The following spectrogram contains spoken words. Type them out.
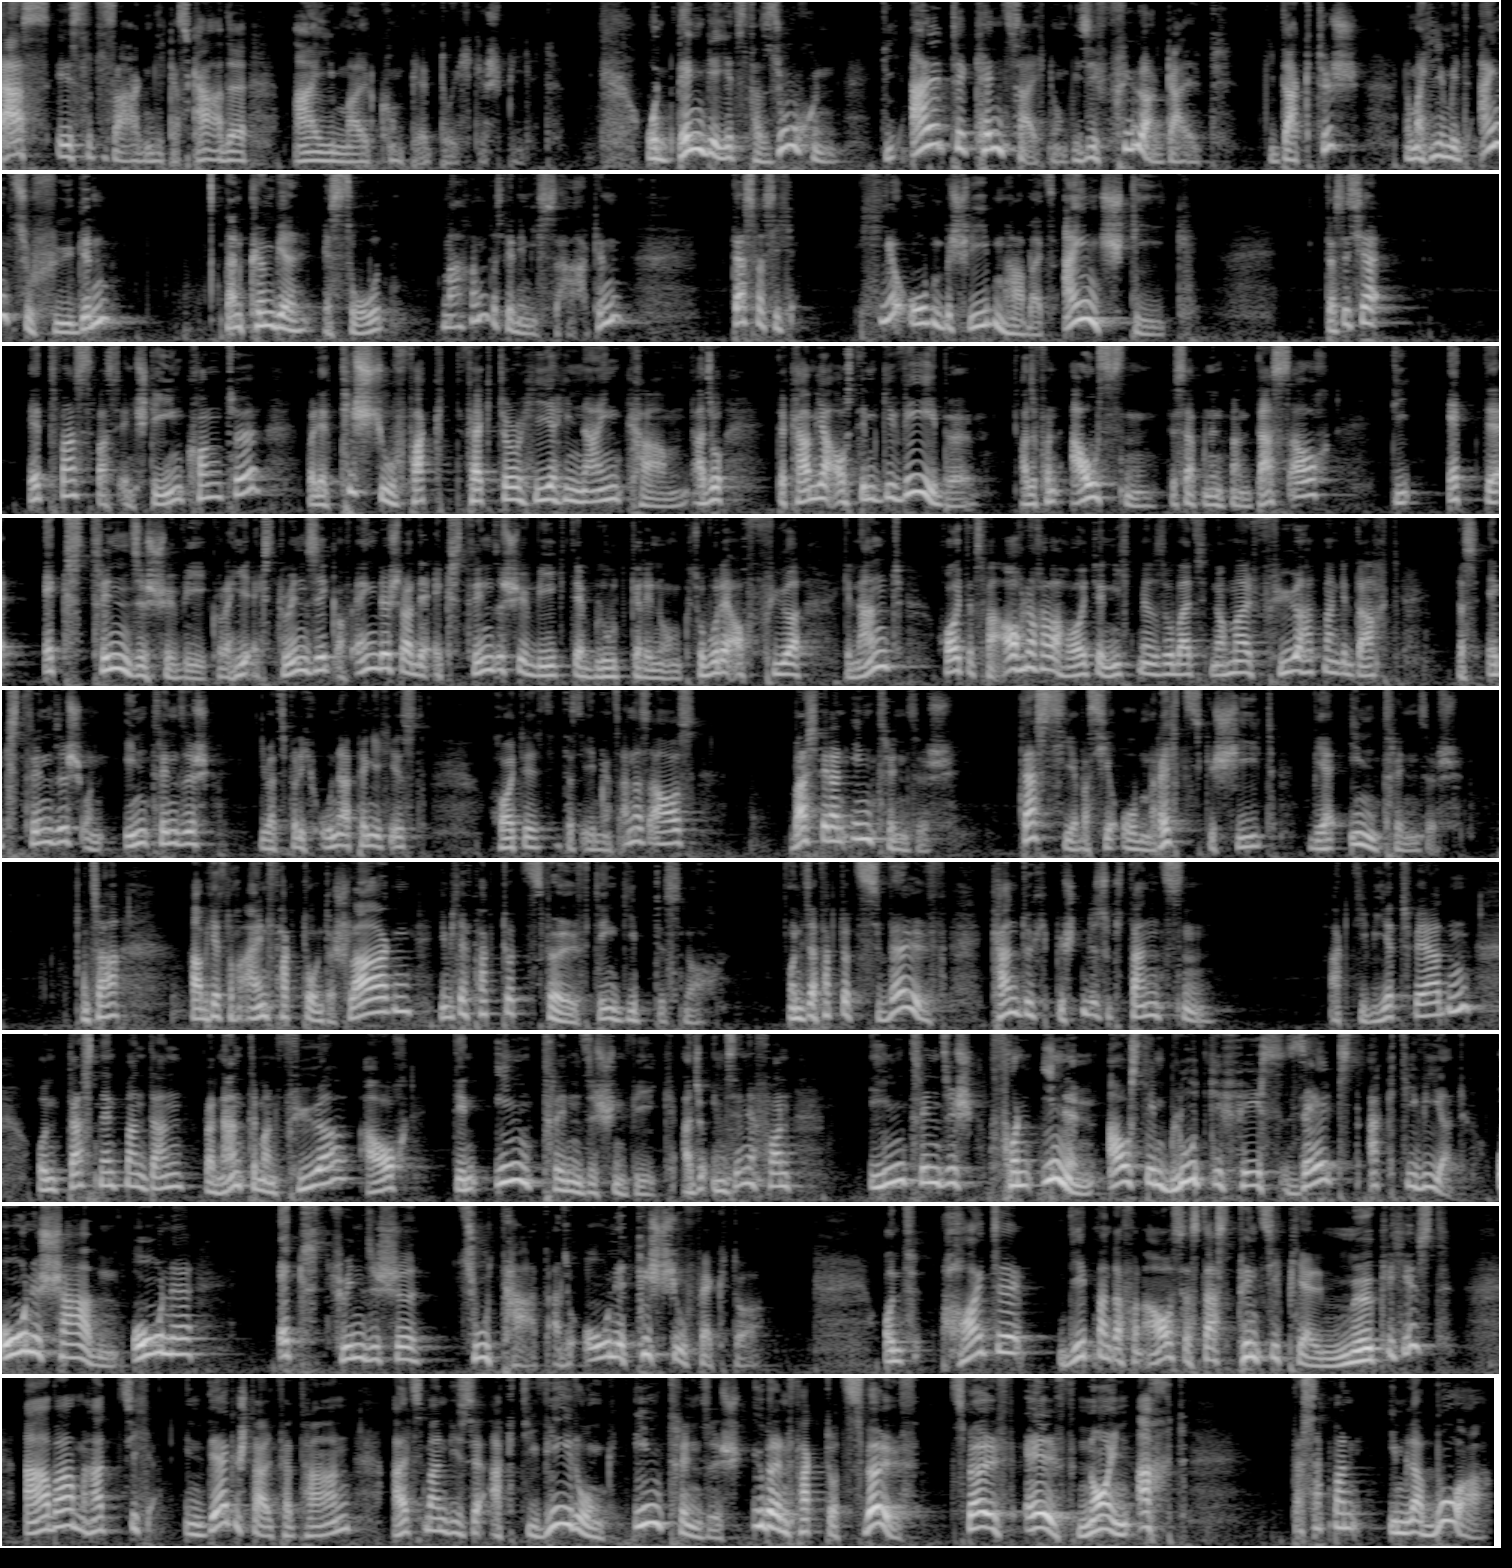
Das ist sozusagen die Kaskade einmal komplett durchgespielt. Und wenn wir jetzt versuchen, die alte Kennzeichnung, wie sie früher galt, didaktisch, nochmal hier mit einzufügen, dann können wir es so machen, dass wir nämlich sagen, das, was ich hier oben beschrieben habe als Einstieg, das ist ja etwas, was entstehen konnte, weil der Tissue Factor hier hineinkam. Also der kam ja aus dem Gewebe, also von außen. Deshalb nennt man das auch die, der extrinsische Weg oder hier extrinsic auf Englisch oder der extrinsische Weg der Blutgerinnung. So wurde er auch früher genannt. Heute zwar auch noch, aber heute nicht mehr so weit. Nochmal, früher hat man gedacht, dass extrinsisch und intrinsisch jeweils völlig unabhängig ist. Heute sieht das eben ganz anders aus. Was wäre dann intrinsisch? Das hier, was hier oben rechts geschieht, wäre intrinsisch. Und zwar habe ich jetzt noch einen Faktor unterschlagen, nämlich der Faktor 12, den gibt es noch. Und dieser Faktor 12 kann durch bestimmte Substanzen aktiviert werden und das nennt man dann, oder nannte man früher auch den intrinsischen Weg, also im Sinne von intrinsisch von innen, aus dem Blutgefäß selbst aktiviert, ohne Schaden, ohne extrinsische Zutat, also ohne Tissue Factor. Und heute geht man davon aus, dass das prinzipiell möglich ist, aber man hat sich in der Gestalt vertan, als man diese Aktivierung intrinsisch über den Faktor 12, 12, 11, 9, 8, das hat man im Labor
